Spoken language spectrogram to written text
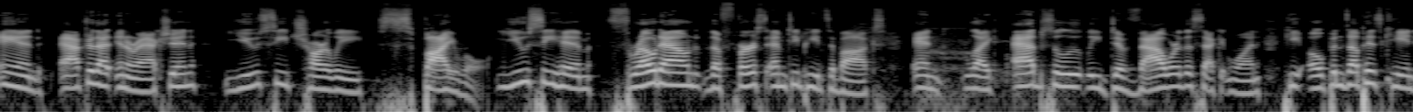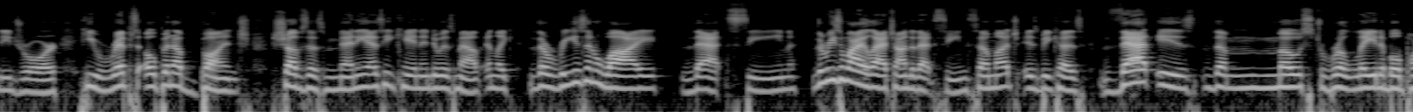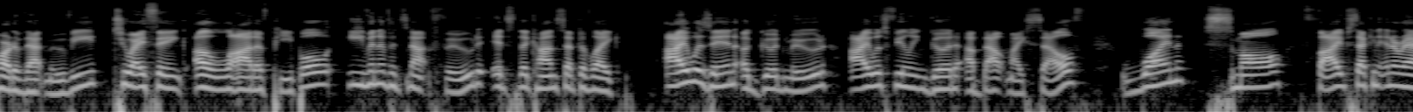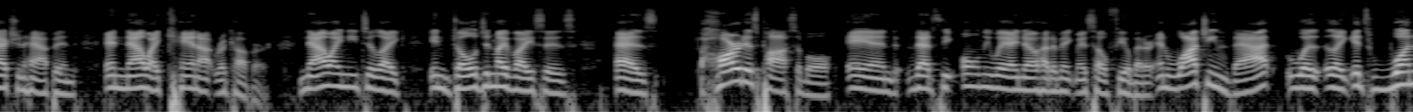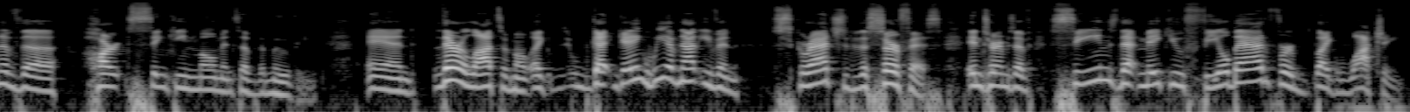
and after that interaction, you see Charlie spiral. You see him throw down the first empty pizza box and like absolutely devour the second one. He opens up his candy drawer, he rips open a bunch, shoves as many as he can into his mouth. And like the reason why that scene, the reason why I latch onto that scene so much is because that is the most relatable part of that movie to I think a lot of people, even if it's not food, it's the concept of like I was in a good mood. I was feeling good about myself. One small five second interaction happened, and now I cannot recover. Now I need to like indulge in my vices as hard as possible and that's the only way I know how to make myself feel better. And watching that was like it's one of the heart sinking moments of the movie. And there are lots of moments like Ga- gang we have not even scratched the surface in terms of scenes that make you feel bad for like watching.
